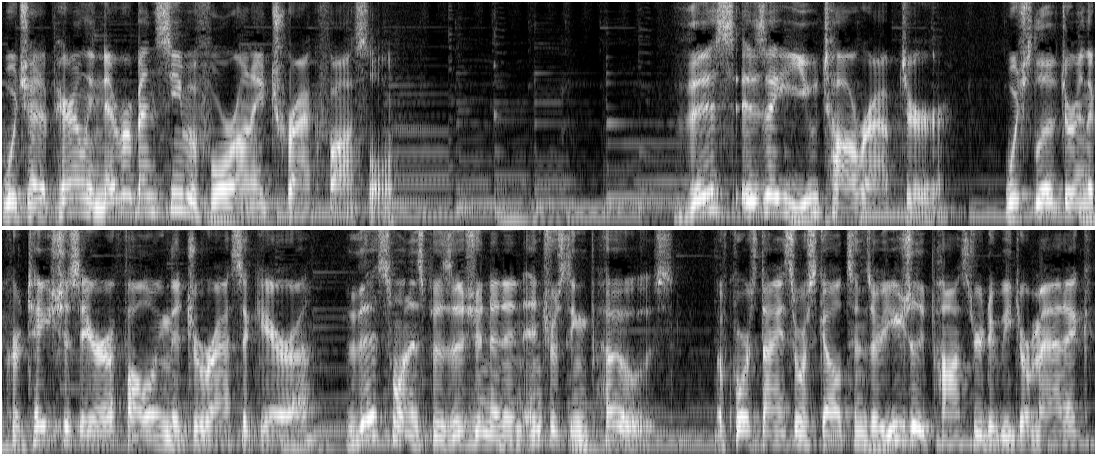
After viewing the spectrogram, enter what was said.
which had apparently never been seen before on a track fossil. This is a Utah raptor, which lived during the Cretaceous era following the Jurassic era. This one is positioned in an interesting pose. Of course, dinosaur skeletons are usually postured to be dramatic,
